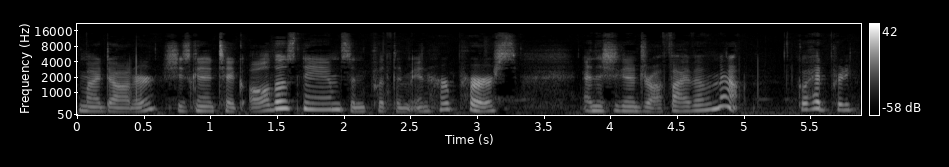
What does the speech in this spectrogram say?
my daughter. She's going to take all those names and put them in her purse, and then she's going to draw five of them out. Go ahead, pretty.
